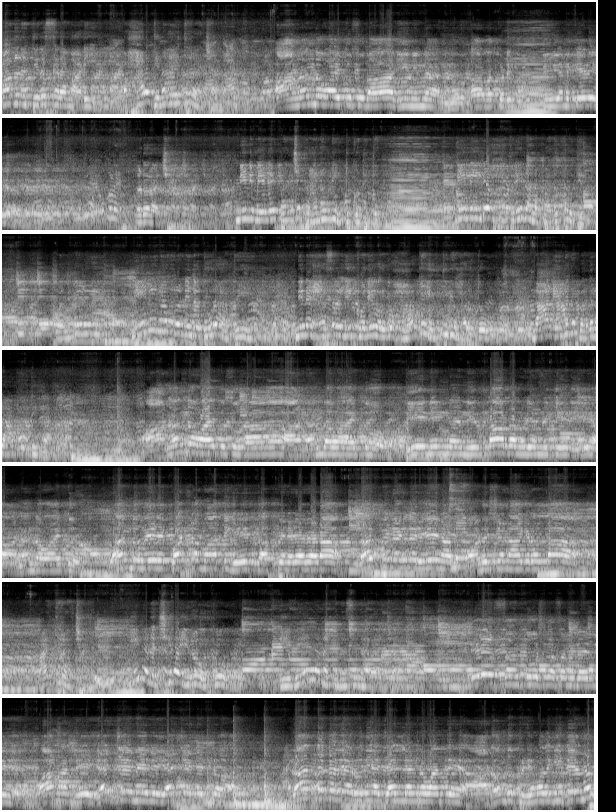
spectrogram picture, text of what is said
ಅವನನ್ನ ತಿರಸ್ಕಾರ ಮಾಡಿ ಬಹಳ ದಿನ ಆಯ್ತು ರಾಜ. ಆನಂದವಾಯಿತು ಸುಧಾ ಈ ನಿನ್ನ ನಿರ್ಧಾರದ ಕೊಡಿ ಮೂರ್ತಿಯನ್ನು ಕೇಳಿ? ನಡ ರಾಜ ನಿನ್ನ ಮೇಲೆ ಪಂಚ ಪ್ರಾಣವನ್ನು ಇಟ್ಟುಕೊಂಡಿದ್ದೇನೆ. ನೀನು ಇಲ್ಲದೆ ಹೋದ್ರೆ ನನ್ನ ಬದುಕುವುದಿಲ್ಲ. ಒಂದ್ ವೇಳೆ ನೀನೇನಾದ್ರೂ ನಿನ್ನ ದೂರ ಆದ್ರೆ ನಿನ್ನ ಹೆಸರಲ್ಲಿ ಕೊನೆಯವರೆಗೂ ಹಾಗೆ ಇರ್ತೀನಿ ಹೊರತು ನಾನೆಂದಿಗೂ ಬದಲಾಗುವುದಿಲ್ಲ. ಆನಂದವಾಯಿತು ಸುಧಾ ಆನಂದವಾಯಿತು. ಈ ನಿನ್ನ ನಿರ್ಧಾರದ ನುಡಿಯನ್ನು ಕೇಳಿ ಆನಂದವಾಯಿತು. ಒಂದು ವೇಳೆ ಕೊಟ್ಟ ಮಾತಿಗೆ ತಪ್ಪಿ ನಡೆಯಬೇಡ. ತಪ್ಪಿ ನಡೆದರೆ ನಾನು ಮನುಷ್ಯನಾಗಿರಲ್ಲ. ಆಯ್ತು ರಾಜ. ನನ್ನ ಜೀವ ಇರೋವರೆಗೂ ನೀವೇ ನನ್ನ ಕನಸಿನ ರಾಜ. ಇದೇ ಸಂತೋಷದ ಸಮಯದಲ್ಲಿ ಬಾಣಲ್ಲಿ ಹೆಜ್ಜೆ ಮೇಲೆ ಹೆಜ್ಜೆ ನೆಟ್ಟು ಗ್ರಂಥ ಕವಿಯ ಹೃದಯ ಜಲ್ಲೆನ್ನುವಂತೆ ಆಡೊಂದು ಪ್ರೇಮದ ಗೀತೆಯನ್ನು.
